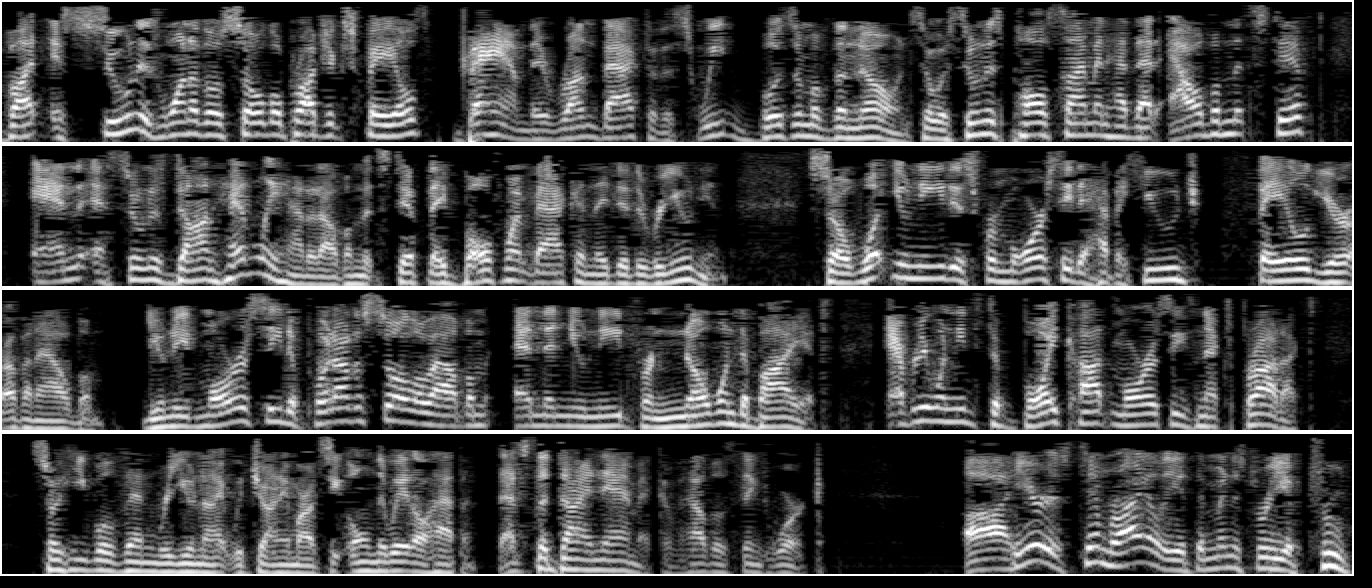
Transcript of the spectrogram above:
But as soon as one of those solo projects fails, bam, they run back to the sweet bosom of the known. So as soon as Paul Simon had that album that stiffed, and as soon as Don Henley had an album that stiffed, they both went back and they did the reunion. So what you need is for Morrissey to have a huge failure of an album. You need Morrissey to put out a solo album, and then you need for no one to buy it. Everyone needs to boycott Morrissey's next product, so he will then reunite with Johnny Marr. It's the only way it'll happen. That's the dynamic of how those things work. Uh, here is Tim Riley at the Ministry of Truth.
